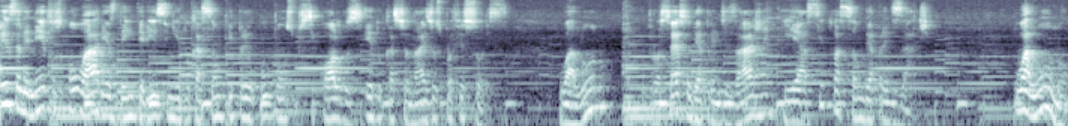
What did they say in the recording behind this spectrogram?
Três elementos ou áreas de interesse em educação que preocupam os psicólogos educacionais e os professores: o aluno, o processo de aprendizagem e a situação de aprendizagem. O aluno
